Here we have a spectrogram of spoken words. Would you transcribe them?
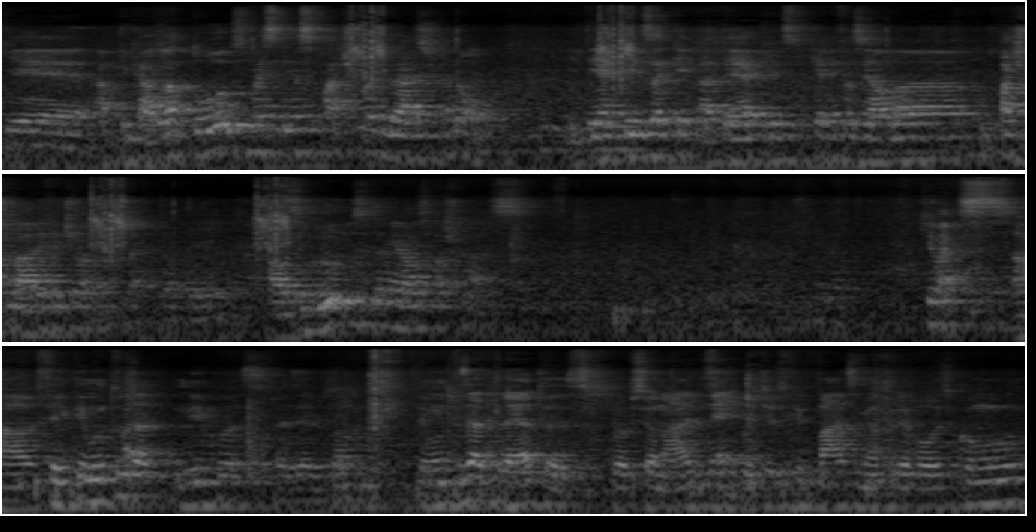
que é aplicado a todos, mas tem as particularidades de cada um. E tem aqueles até aqueles que querem fazer aula particular efetivamente. Né? Então tem aulas em grupos e também aulas particulares. O que mais? Ah, eu sei que tem muitos, Nicolas, exemplo, tem muitos atletas profissionais, assim, que fazem mentoria Rose como,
